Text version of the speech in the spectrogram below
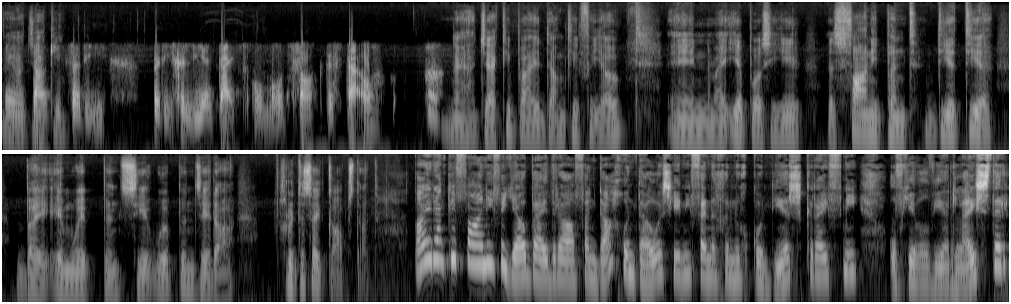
En ja, dankie vir die vir die geleentheid om ons saak te stel. Nou ja, Jackie, baie dankie vir jou. En my e-pos hier is fani.dt by mweb.co.za. Groete uit Kaapstad. Baie dankie Fani vir jou bydrae vandag. Onthou as jy nie vinnig genoeg kon neerskryf nie of jy wil weer luister,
